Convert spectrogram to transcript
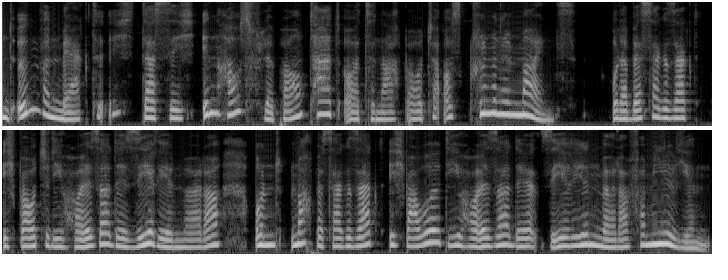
Und irgendwann merkte ich, dass ich in Hausflipper Tatorte nachbaute aus Criminal Minds. Oder besser gesagt, ich baute die Häuser der Serienmörder und noch besser gesagt, ich baue die Häuser der Serienmörderfamilien.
